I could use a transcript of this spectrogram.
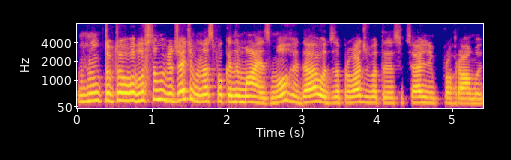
Угу. Тобто в обласному бюджеті у нас поки немає змоги да, от запроваджувати соціальні програми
